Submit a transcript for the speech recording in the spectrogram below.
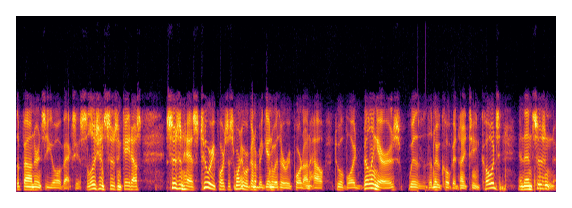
the founder and CEO of Axia Solutions, Susan Gatehouse. Susan has two reports this morning. We're going to begin with her report on how to avoid billing errors with the new COVID 19 codes. And then Susan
